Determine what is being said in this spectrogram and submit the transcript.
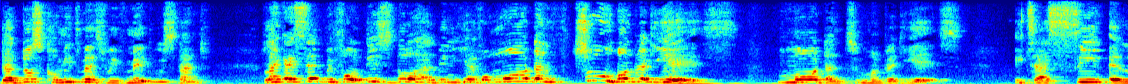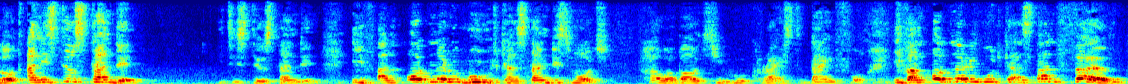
That those commitments we've made will stand. Like I said before, this door has been here for more than 200 years. More than 200 years. It has seen a lot and it's still standing. It is still standing. If an ordinary wood can stand this much, how about you who Christ died for? If an ordinary wood can stand firm,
